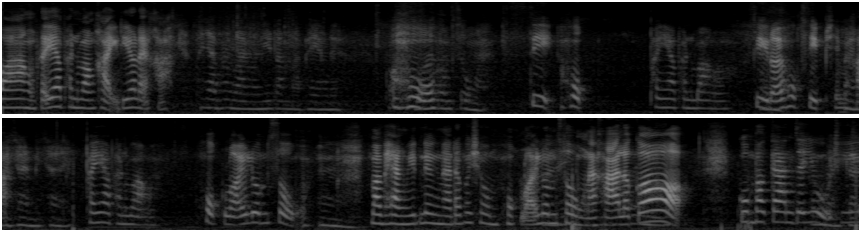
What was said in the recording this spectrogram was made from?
วังพระยาพันวังขายอยู่ที่เท่าไหร่คะพยาพวันวันนี้รามาแพงเลยโอ้โหลงส่งอะสี่หกพระยาพันวังสี่ร้อยหกสิบใช่ไหมคะไม่ใช่ไม่ใช่พระยาพันวังหกร้อยรวมส่งอืมมาแพงนิดนึงนะท่านผู้ชม600รวมส่งนะคะ แล้วก็ กุมภกันจะอยู่ที่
